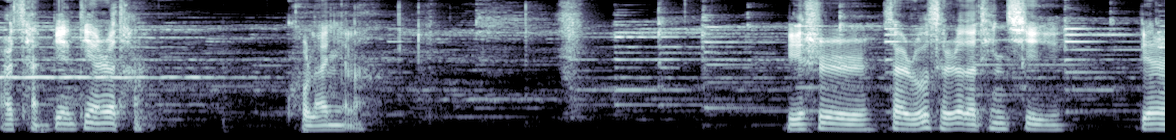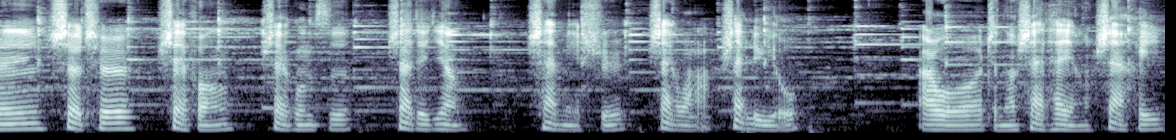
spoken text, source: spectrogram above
而惨变电热毯，苦了你了。于是，在如此热的天气，别人晒车、晒房、晒工资、晒对象、晒美食、晒娃、晒旅游，而我只能晒太阳、晒黑、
